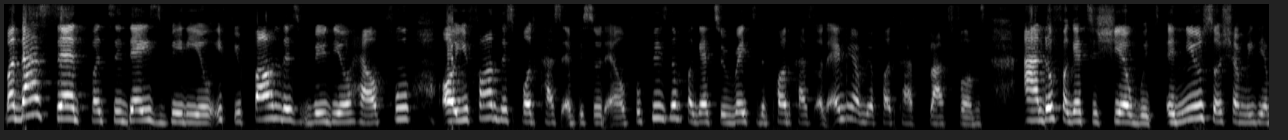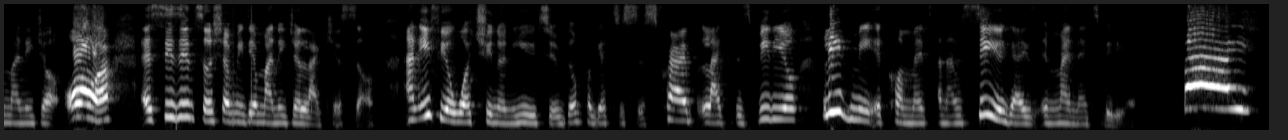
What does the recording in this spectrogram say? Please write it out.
But that said, for today's video, if you found this video helpful or you found this podcast episode helpful, please don't forget to rate the podcast on any of your podcast platforms. And don't forget to share with a new social media manager or a seasoned social media manager like yourself. And if you're watching on YouTube, don't forget to subscribe, like this video, leave me a comment, and I'll see you guys in my next video. Bye!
